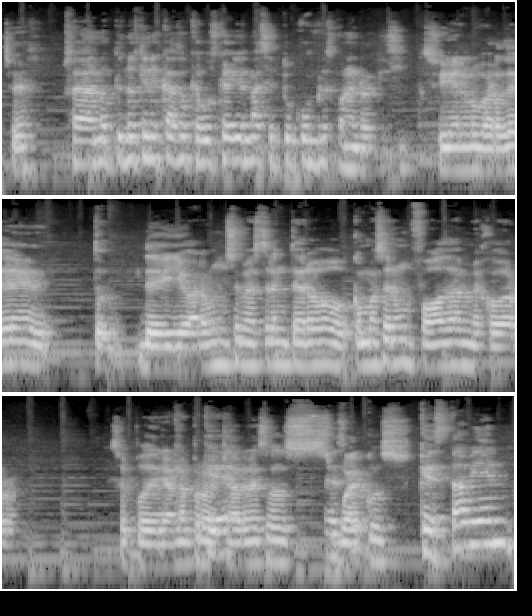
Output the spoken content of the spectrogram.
sí. O sea, no, no tiene caso que busque a alguien más si tú cumples con el requisito. Sí, en lugar de, de llevar un semestre entero, cómo hacer un FODA, mejor se podrían aprovechar esos es- huecos. Que está bien,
